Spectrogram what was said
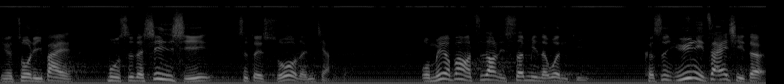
因为做礼拜牧师的信息是对所有人讲的，我没有办法知道你生命的问题，可是与你在一起的，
